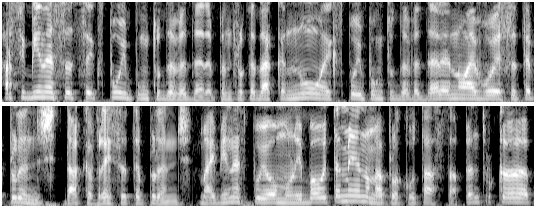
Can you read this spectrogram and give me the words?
ar fi bine să-ți expui punctul de vedere, pentru că dacă nu expui punctul de vedere, nu ai voie să te plângi dacă vrei să te plângi. Mai bine spui omului, bă, uite, mie nu mi-a plăcut asta, pentru că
